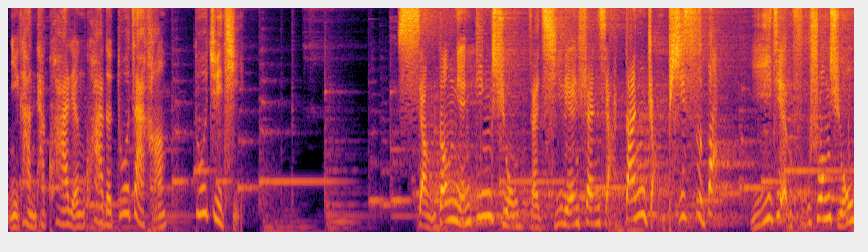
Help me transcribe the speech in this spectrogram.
你看他夸人夸得多在行，多具体。想当年，丁兄在祁连山下单掌劈四霸，一剑负双雄；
